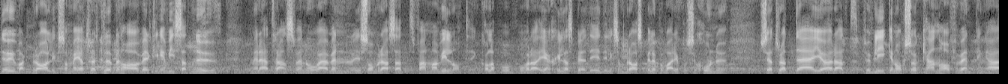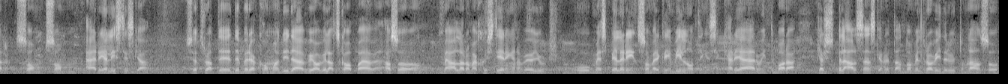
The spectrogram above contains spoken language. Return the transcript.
det har ju varit bra liksom, men jag tror att klubben har verkligen visat nu med den här transfern och även i somras att fan man vill någonting. Kolla på, på våra enskilda spelare, det är, det är liksom bra spelare på varje position nu. Så jag tror att det gör att publiken också kan ha förväntningar som, som är realistiska. Så jag tror att det, det börjar komma, det är där vi har velat skapa även, alltså med alla de här justeringarna vi har gjort. Och med spelare in som verkligen vill någonting i sin karriär och inte bara kanske spela allsvenskan utan de vill dra vidare utomlands. Och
